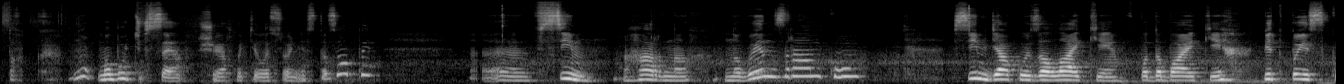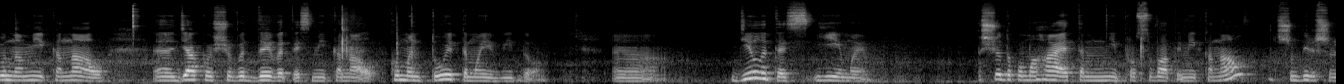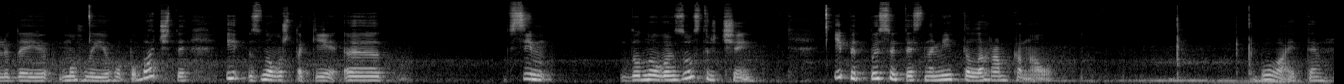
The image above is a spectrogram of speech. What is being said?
Так, ну, мабуть, все, що я хотіла сьогодні сказати. Е, Всім гарних новин зранку. Всім дякую за лайки, вподобайки, підписку на мій канал. Е, Дякую, що ви дивитесь мій канал, коментуєте мої відео, е, ділитесь їми, що допомагаєте мені просувати мій канал, щоб більше людей могли його побачити. І знову ж таки, е, всім до нових зустрічей і підписуйтесь на мій телеграм-канал. Бувайте!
